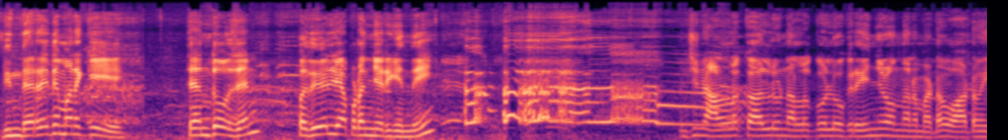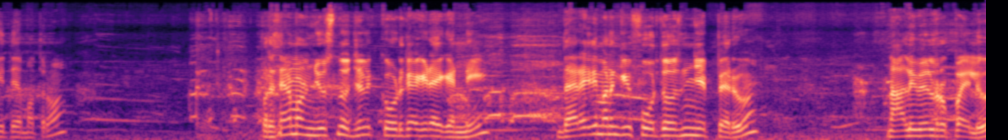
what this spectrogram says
దీని ధర అయితే మనకి టెన్ థౌజండ్ పదివేలు చెప్పడం జరిగింది. మంచి నల్ల కాళ్ళు నల్ల కోళ్ళు ఒక రేంజ్లో ఉందన్నమాట వాటం అయితే మాత్రం. ప్రస్తుతం మనం చూస్తున్న వచ్చిన కోడి. కాకిడాగ ధర అయితే మనకి ఫోర్ థౌజండ్ చెప్పారు. నాలుగు వేల రూపాయలు.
